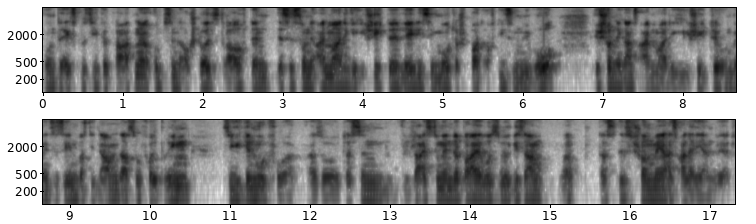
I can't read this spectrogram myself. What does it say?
und der exklusive Partner und sind auch stolz drauf, denn es ist so eine einmalige Geschichte. Ladies im Motorsport auf diesem Niveau ist schon eine ganz einmalige Geschichte. Und wenn Sie sehen, was die Damen da so vollbringen, ziehe ich den Hut vor. Also das sind Leistungen dabei, wo Sie wirklich sagen, ja, das ist schon mehr als aller Ehren wert.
